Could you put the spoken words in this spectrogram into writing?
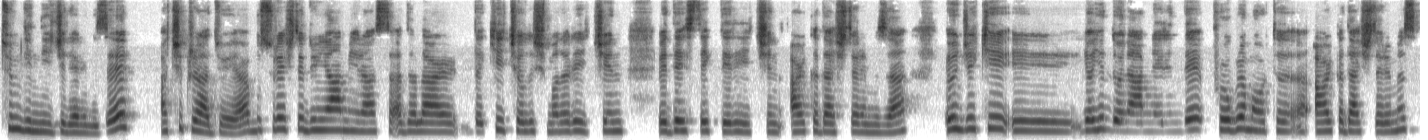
tüm dinleyicilerimize, Açık Radyo'ya, bu süreçte Dünya Mirası Adalar'daki çalışmaları için ve destekleri için arkadaşlarımıza, önceki e, yayın dönemlerinde program orta arkadaşlarımız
